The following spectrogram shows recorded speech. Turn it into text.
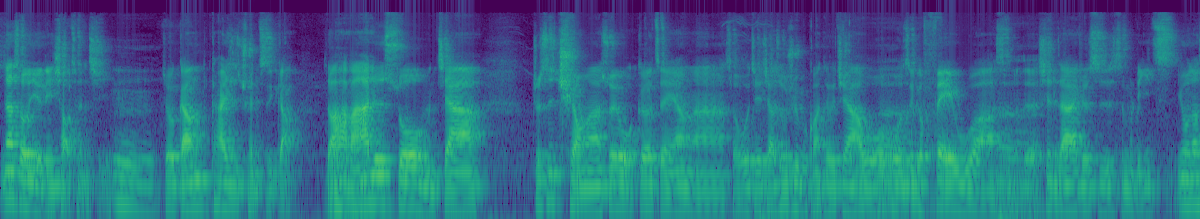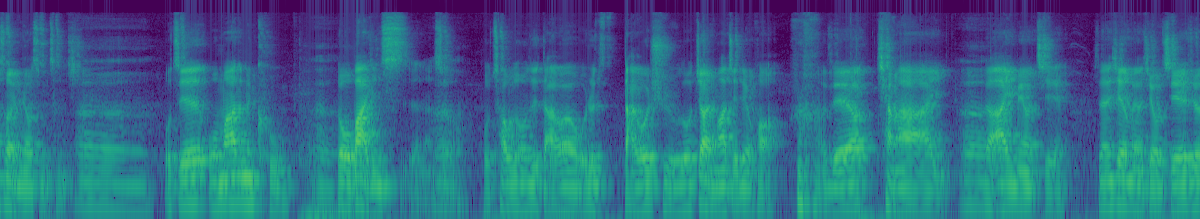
那时候有点小成绩，就刚开始全职搞，然后他反正他就是说我们家。就是穷啊，所以我哥怎样啊，所以我姐嫁出去不管这个家，我我这个废物啊什么的，现在就是什么离职，因为我那时候也没有什么成绩，我直接我妈那边哭，说我爸已经死了那时候，我差不多我就打过来，我就打过去，我说叫你妈接电话，我直接要呛他阿姨，那阿姨没有接，那些都没有接，我直接就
